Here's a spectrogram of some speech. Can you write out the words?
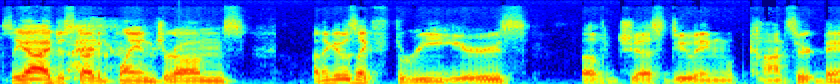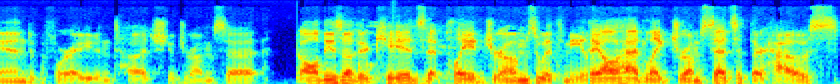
so yeah, I just started playing drums. I think it was like three years of just doing concert band before I even touched a drum set. All these other kids that played drums with me, they all had like drum sets at their house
